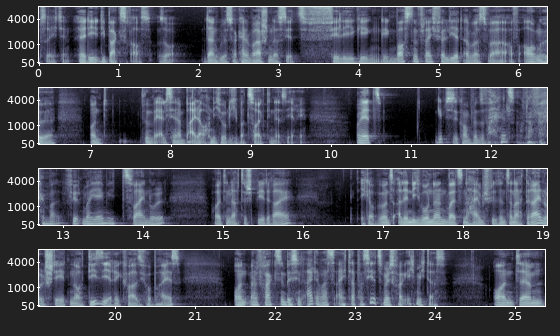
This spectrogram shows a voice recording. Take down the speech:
was soll ich denn? Äh, die, die Bugs raus. So, dann gut, es war keine Überraschung, dass jetzt Philly gegen, gegen Boston vielleicht verliert, aber es war auf Augenhöhe und wenn wir ehrlich sind, haben beide auch nicht wirklich überzeugt in der Serie. Und jetzt gibt es diese Conference Finals und auf einmal führt Miami 2-0. Heute Nacht das Spiel 3. Ich glaube, wir uns alle nicht wundern, weil es ein Heimspiel, wenn es danach 3-0 steht und auch die Serie quasi vorbei ist. Und man fragt sich ein bisschen, Alter, was ist eigentlich da passiert? Zumindest frage ich mich das. Und ähm,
